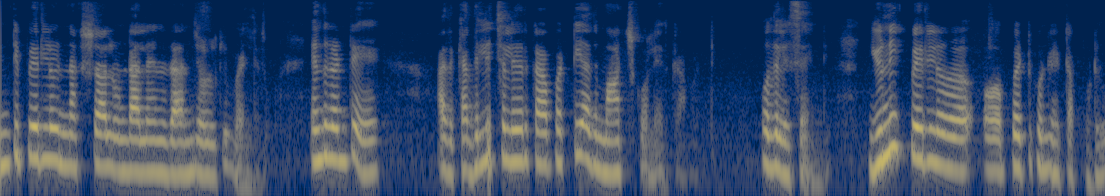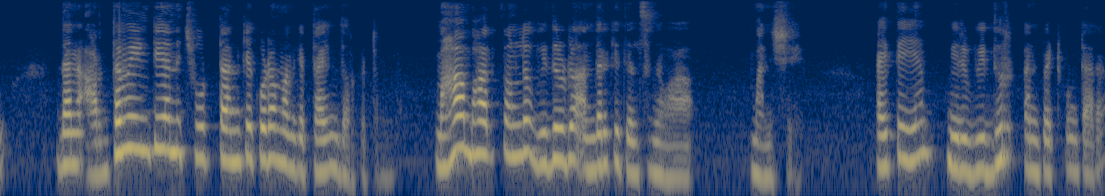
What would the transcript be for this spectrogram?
ఇంటి పేర్లు ఇన్ని అక్షరాలు ఉండాలనే దాని జోలికి వెళ్ళరు. ఎందుకంటే అది కదిలించలేరు కాబట్టి అది మార్చుకోలేరు కాబట్టి. వదిలేసేయండి. యునిక్ పేర్లు పెట్టుకునేటప్పుడు దాని అర్థం ఏంటి అని చూడటానికి కూడా మనకి టైం దొరకటం మహాభారతంలో విధుడు అందరికీ తెలిసిన మనిషి. అయితే ఏం? మీరు విదుర్ అని పెట్టుకుంటారా?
